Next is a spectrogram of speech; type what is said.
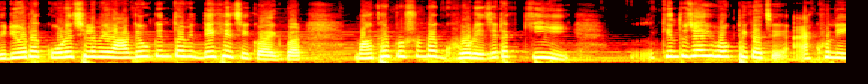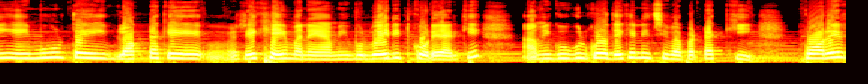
ভিডিওটা করেছিলাম, এর আগেও কিন্তু আমি দেখেছি কয়েকবার। মাথায় প্রশ্নটা ঘোরে, যেটা কি? কিন্তু যাই হোক, ঠিক আছে, এখনই এই মুহূর্তে এই ব্লগটাকে রেখে মানে আমি বলব এডিট করে আর কি, আমি গুগল করে দেখে নিচ্ছি ব্যাপারটা কি। পরের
